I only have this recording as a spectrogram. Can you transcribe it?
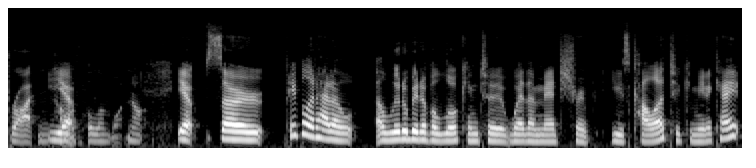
bright and Yep. colorful and whatnot Yep. So people had had a, a little bit of a look into whether mantis shrimp use color to communicate.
